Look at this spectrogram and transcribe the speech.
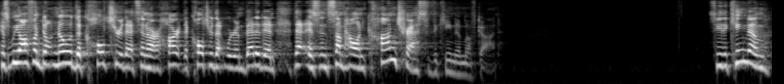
Because we often don't know the culture that's in our heart, the culture that we're embedded in, that is in somehow in contrast to the kingdom of God. See, the kingdom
